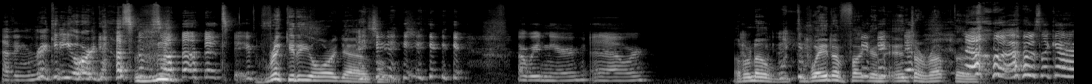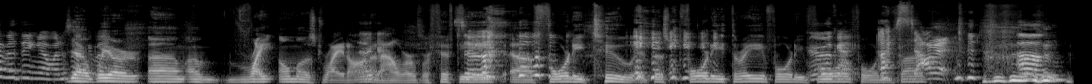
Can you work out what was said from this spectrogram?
Having rickety orgasms on a table. rickety orgasms. Are we near an hour? I don't know. Way to fucking interrupt the. I was like, I have a thing I want to say. Yeah, we are um, um, right, almost right on an hour. We're 58, So- uh, 42 at this 43, 44, Okay. 45. Stop it. um,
